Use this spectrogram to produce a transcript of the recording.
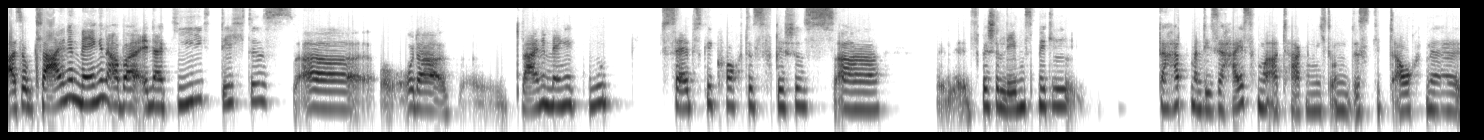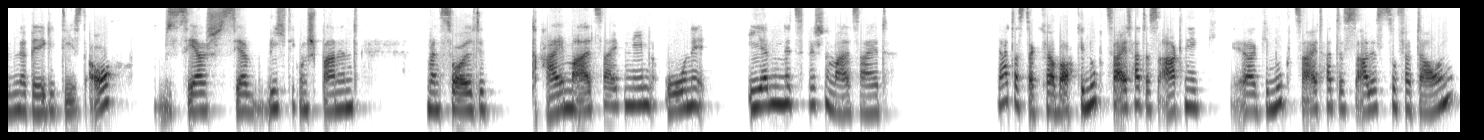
Also kleine Mengen, aber energiedichtes äh, oder kleine Menge gut selbstgekochtes, frisches, äh, frische Lebensmittel, da hat man diese Heißhungerattacken nicht. Und es gibt auch eine, eine Regel, die ist auch sehr, sehr wichtig und spannend. Man sollte drei Mahlzeiten nehmen, ohne irgendeine Zwischenmahlzeit. Ja, dass der Körper auch genug Zeit hat, dass Agni äh, genug Zeit hat, das alles zu verdauen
